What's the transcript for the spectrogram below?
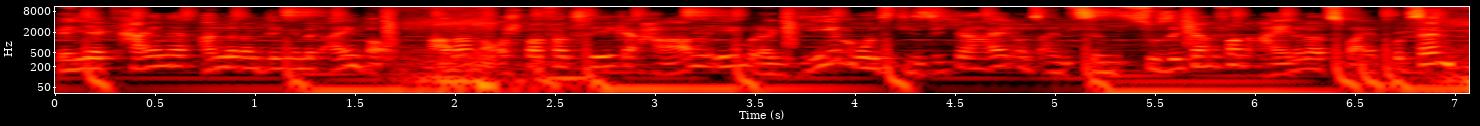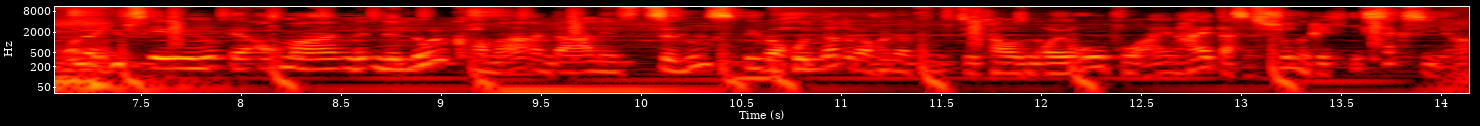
wenn ihr keine anderen Dinge mit einbaut. Aber Bausparverträge haben eben oder geben uns die Sicherheit, uns einen Zins zu sichern von 1 oder 2 Prozent. Und da gibt es eben äh, auch mal eine Nullkomma an Darlehenszins über 100 oder 150.000 Euro pro Einheit. Das ist schon richtig sexy, ja.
